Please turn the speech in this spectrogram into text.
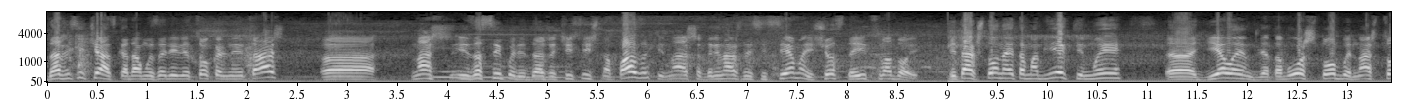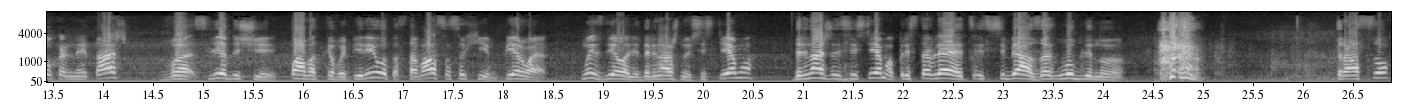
Даже сейчас, когда мы залили цокольный этаж, э, наш и засыпали даже частично пазухи, наша дренажная система еще стоит с водой. Итак, что на этом объекте мы э, делаем для того, чтобы наш цокольный этаж в следующий паводковый период оставался сухим? Первое, мы сделали дренажную систему, Дренажная система представляет из себя заглубленную трассу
